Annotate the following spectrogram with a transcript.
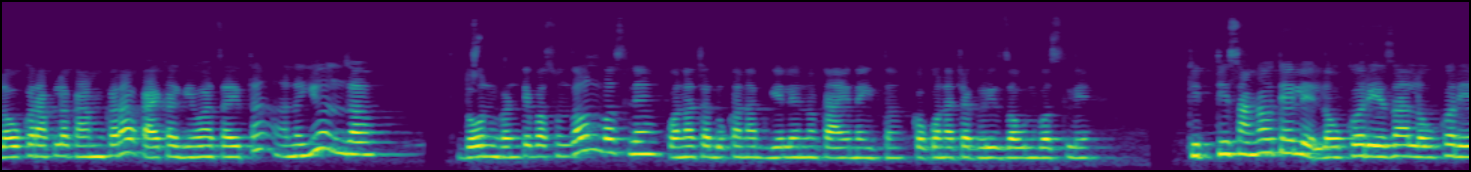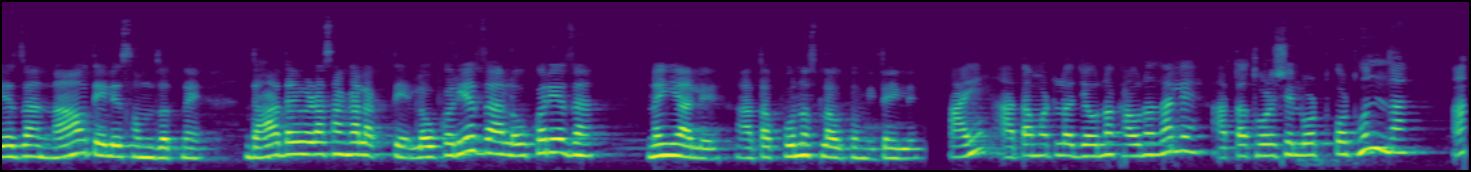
लवकर आपलं काम करा काय काय घेवायचं आहे तर. आणि घेऊन जा दोन घंटेपासून जाऊन बसले. कोणाच्या दुकानात गेले ना काय नाही तर का कोणाच्या घरी जाऊन बसले? किती सांगाव त्याले? लवकर ये जा लवकर ये जा. नाव त्याले समजत नाही. दहा दहा वेळा सांगा लागते. लवकर ये जा लवकर ये जा. नाही आले. आता फोनच लावतो मी त्याले. आई आता म्हटलं जेवण खावणं झाले. आता थोडेसे लोटपोट होऊन जा. हा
